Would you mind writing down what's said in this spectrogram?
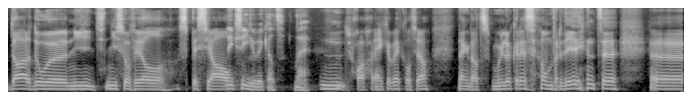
Daar doen we niet, niet zoveel speciaal Niks ingewikkeld. Nee. Mm, goh, ingewikkeld, ja. Ik denk dat het moeilijker is om verdedigend eh,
